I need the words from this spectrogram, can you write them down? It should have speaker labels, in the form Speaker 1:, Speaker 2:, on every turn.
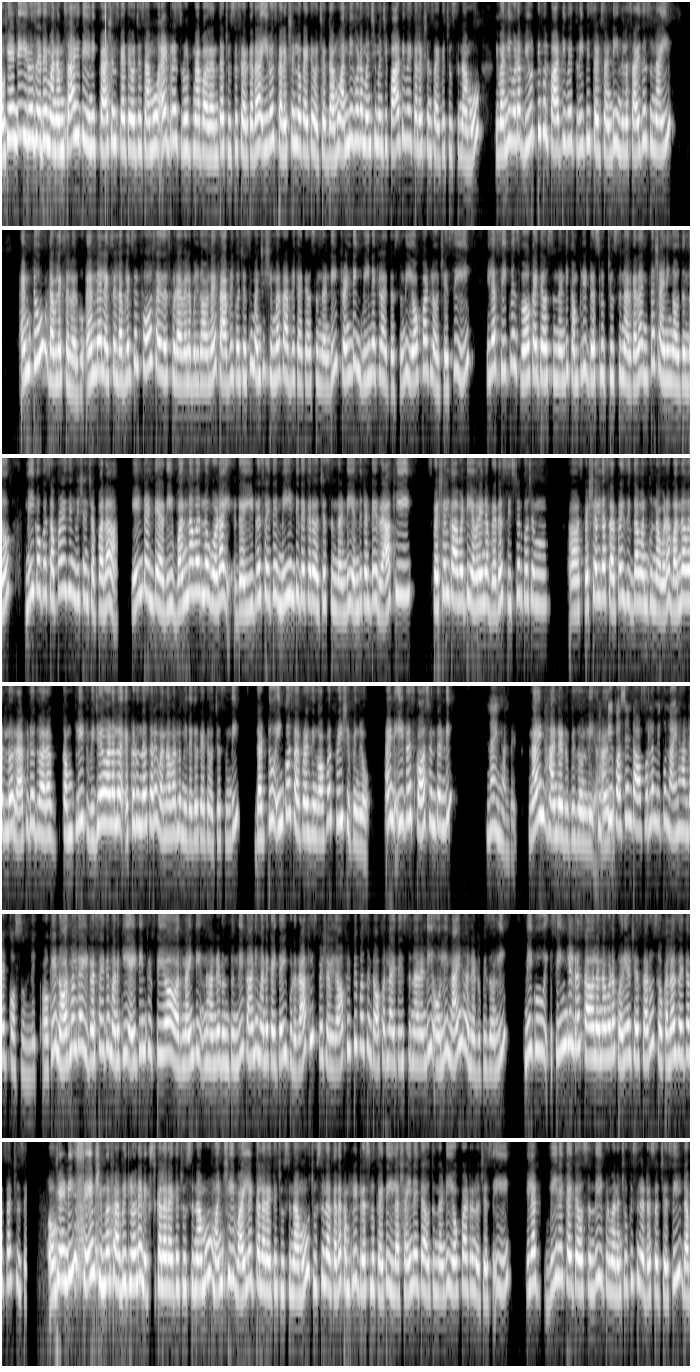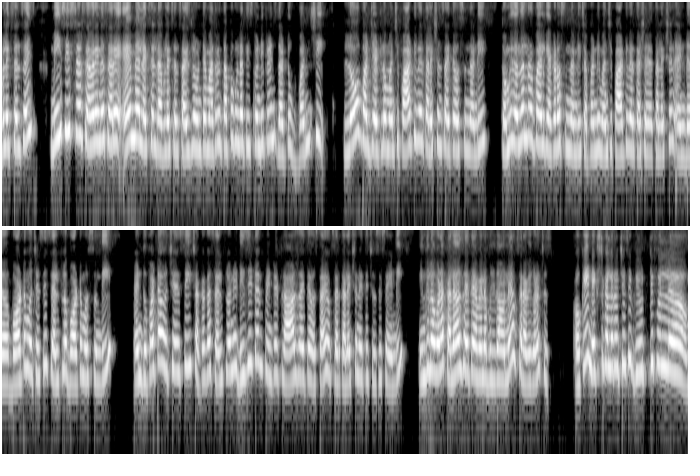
Speaker 1: Okay అండి ఈ రోజు అయితే మనం సాహితీ యూనిక్ ఫ్యాషన్స్ అయితే వచ్చేసాము. అడ్రస్ రూట్ మ్యాప్ అదంతా చూసేసారు కదా. ఈ రోజు కలెక్షన్లోకి అయితే వచ్చేద్దాము. అన్ని కూడా మంచి మంచి పార్టీ వేర్ కలెక్షన్స్ అయితే చూస్తున్నాము. ఇవన్నీ కూడా beautiful party wear three piece sets అండి. ఇందులో సైజెస్ ఉన్నాయి. ఎం టూ డబుల్ ఎక్స్ఎల్ వరకు. M L XL double XL four sizes కూడా అవైలబుల్గా ఉన్నాయి. ఫ్యాబ్రిక్ వచ్చేసి మంచి షిమ్మర్ ఫ్యాబ్రిక్ అయితే వస్తుందండి. ట్రెండింగ్ వీ నెక్లో అయితే వస్తుంది. యోగ్ పార్ట్లో వచ్చేసి ఇలా సీక్వెన్స్ వర్క్ అయితే వస్తుందండి. కంప్లీట్ డ్రెస్ లుక్ చూస్తున్నారు కదా. ఎంత షైనింగ్ అవుతుందో. మీకు ఒక సర్ప్రైజింగ్ విషయం చెప్పాలా? ఏంటంటే అది వన్ అవర్లో కూడా ఈ డ్రెస్ అయితే మీ ఇంటి దగ్గర వచ్చేస్తుందండి. ఎందుకంటే రాఖీ స్పెషల్ కాబట్టి ఎవరైనా బ్రదర్ సిస్టర్ కోసం స్పెషల్గా సర్ప్రైజ్ ఇద్దాం అనుకున్నా కూడా వన్ అవర్లో ర్యాపిడో ద్వారా కంప్లీట్ విజయవాడలో ఎక్కడున్నా సరే వన్ అవర్లో మీ దగ్గరకు అయితే వచ్చేస్తుంది దట్టు ఇంకో సర్ప్రైజింగ్ ఆఫర్ ఫ్రీ షిప్పింగ్లో. అండ్ ఈ డ్రెస్ కాస్ట్ ఎంత అండి
Speaker 2: nine hundred.
Speaker 1: Nine hundred rupees only.
Speaker 2: Fifty percent ఆఫర్లో మీకు నైన్ హండ్రెడ్కి వస్తుంది.
Speaker 1: ఓకే నార్మల్గా ఈ డ్రెస్ అయితే మనకి ఎయిటీన్ ఫిఫ్టీయో ఆర్ నైన్టీన్ హండ్రెడ్ ఉంటుంది. కానీ మనకైతే ఇప్పుడు రాఖీ స్పెషల్గా ఫిఫ్టీ పర్సెంట్ ఆఫర్లో అయితే ఇస్తున్నారండి. Only nine hundred rupees only. మీకు సింగిల్ డ్రెస్ కావాలన్నా కూడా కొరియర్ చేస్తారు. సో కలర్స్ అయితే ఒకసారి చూసే. ఓకే అండి సేమ్ షిమ్మర్ ఫ్యాబ్రిక్లోనే నెక్స్ట్ కలర్ అయితే చూస్తున్నాము. మంచి వైలెట్ కలర్ అయితే చూస్తున్నాము. చూస్తున్నారు కదా కంప్లీట్ డ్రెస్ లుక్ అయితే ఇలా షైన్ అయితే అవుతుందండి. యోగ్ ప్యాటర్న్ వచ్చేసి ఇలా వీ నెక్ అయితే వస్తుంది. ఇప్పుడు మనం చూపిస్తున్న డ్రెస్ వచ్చేసి డబుల్ ఎక్స్ఎల్ సైజ్ మీ సిస్టర్స్ ఎవరైనా సరే ఎంఎల్ ఎక్స్ఎల్ డబుల్ ఎక్స్ఎల్ సైజ్లో ఉంటే మాత్రం తప్పకుండా తీసుకోండి ఫ్రెండ్స్ దట్టు మంచి లో బడ్జెట్లో మంచి పార్టీ వేర్ కలెక్షన్స్ అయితే వస్తుందండి. తొమ్మిది వందల రూపాయలకి ఎక్కడ వస్తుందండి చెప్పండి? మంచి party wear collection and bottom వచ్చేసి సెల్ఫ్లో బాటమ్ వస్తుంది. అండ్ దుపట్టా వచ్చేసి చక్కగా సెల్ఫ్లోనే డిజిటల్ ప్రింటెడ్ ఫ్లవర్స్ అయితే వస్తాయి. ఒకసారి కలెక్షన్ అయితే చూసేసేయండి. ఇందులో కూడా కలర్స్ అయితే అవైలబుల్గా ఉన్నాయి. ఒకసారి అవి కూడా చూసి ఓకే నెక్స్ట్ కలర్ వచ్చేసి బ్యూటిఫుల్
